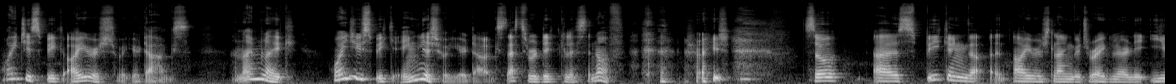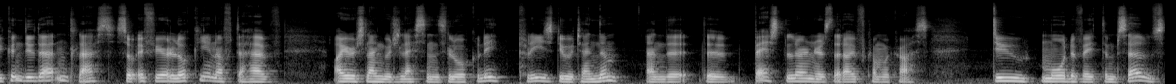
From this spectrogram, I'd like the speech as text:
why do you speak irish with your dogs? And i'm like why do you speak english with your dogs? That's ridiculous enough. Right? So uh, speaking the irish language regularly you can do that in class. So if you're lucky enough to have irish language lessons locally please do attend them. And the the best learners that i've come across do motivate themselves.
